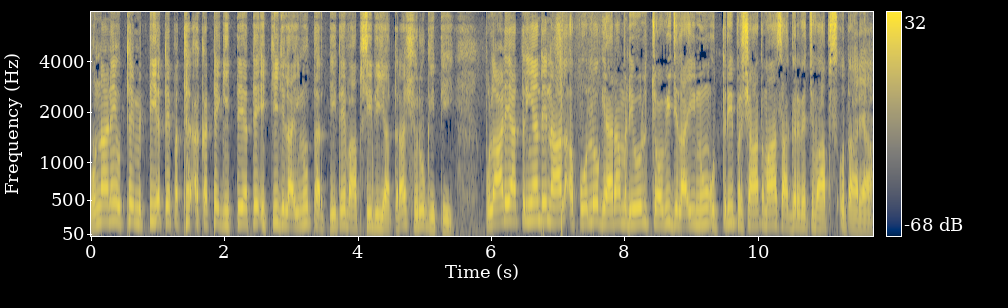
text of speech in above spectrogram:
ਉਹਨਾਂ ਨੇ ਉੱਥੇ ਮਿੱਟੀ ਅਤੇ ਪੱਥਰ ਇਕੱਠੇ ਕੀਤੇ ਅਤੇ 21 ਜੁਲਾਈ ਨੂੰ ਧਰਤੀ ਤੇ ਵਾਪਸੀ ਦੀ ਯਾਤਰਾ ਸ਼ੁਰੂ ਕੀਤੀ। ਪੁਲਾੜ ਯਾਤਰੀਆਂ ਦੇ ਨਾਲ ਅਪੋਲੋ 11 ਮੋਡਿਊਲ 24 ਜੁਲਾਈ ਨੂੰ ਉੱਤਰੀ ਪ੍ਰਸ਼ਾਂਤ ਮਹਾਸਾਗਰ ਵਿੱਚ ਵਾਪਸ ਉਤਾਰਿਆ।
